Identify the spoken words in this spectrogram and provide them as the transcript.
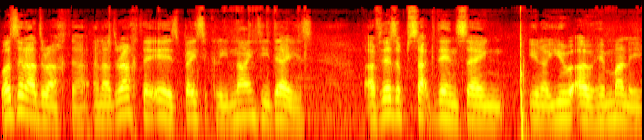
What's an adrachta? An adrachta is basically ninety days. If there's a psak din saying you know you owe him money,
